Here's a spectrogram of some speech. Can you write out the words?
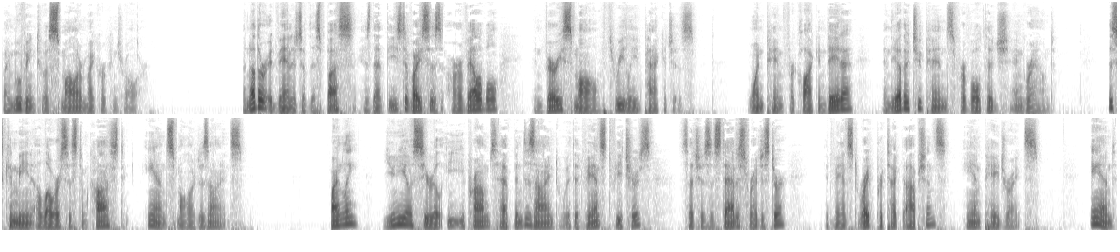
by moving to a smaller microcontroller. Another advantage of this bus is that these devices are available in very small 3-lead packages. One pin for clock and data, and the other two pins for voltage and ground. This can mean a lower system cost and smaller designs. Finally, Unio serial EEPROMs have been designed with advanced features such as a status register, advanced write protect options, and page writes. And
